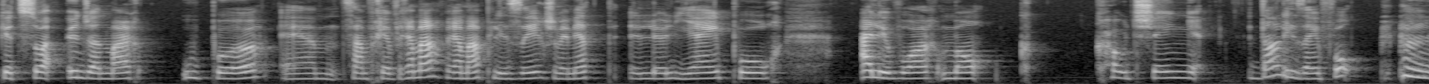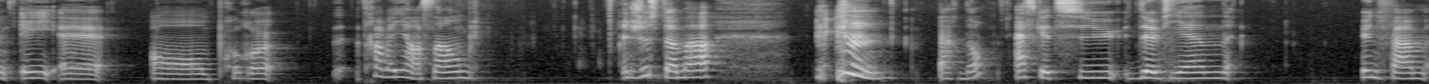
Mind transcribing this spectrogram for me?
que tu sois une jeune mère ou pas, euh, ça me ferait vraiment, vraiment plaisir. Je vais mettre le lien pour aller voir mon coaching dans les infos et euh, on pourra travailler ensemble justement pardon, à ce que tu deviennes une femme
